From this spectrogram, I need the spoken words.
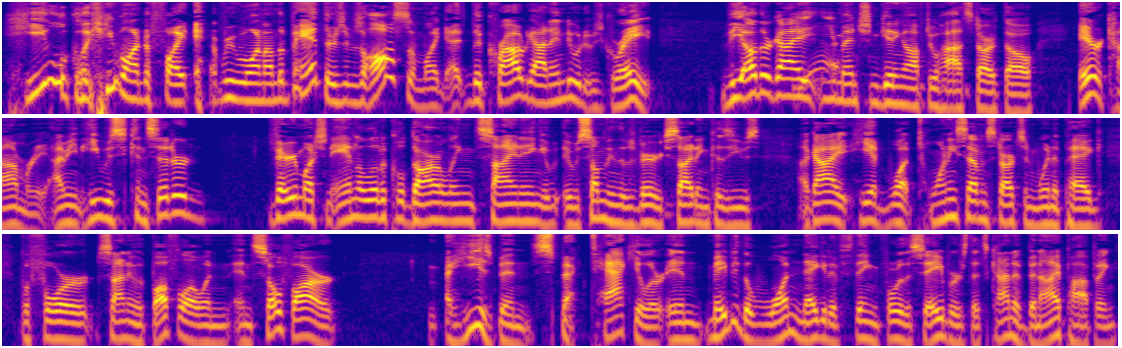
he looked like he wanted to fight everyone on the Panthers. It was awesome. Like uh, the crowd got into it. It was great. The other guy yeah. you mentioned getting off to a hot start though, Eric Comrie. I mean, he was considered very much an analytical darling signing. It, it was something that was very exciting because he was a guy. He had what 27 starts in Winnipeg before signing with Buffalo, and and so far he has been spectacular. And maybe the one negative thing for the Sabres that's kind of been eye popping,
